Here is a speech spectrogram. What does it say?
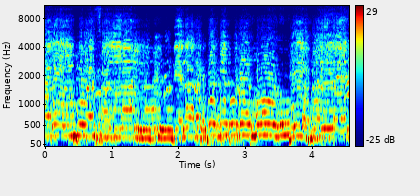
আলাইহি ওয়াসাল্লাম তেনার পবিত্র মুখ বললেন,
